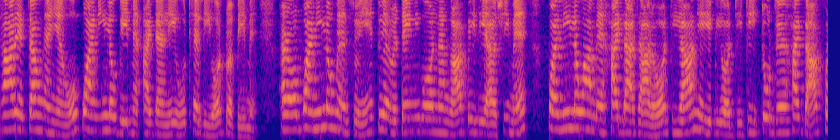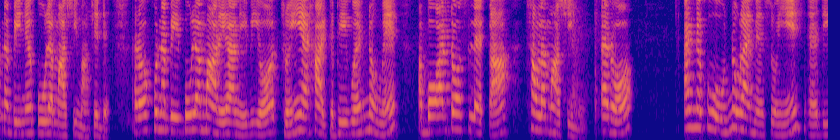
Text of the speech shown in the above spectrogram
ထားတဲ့ကြောက်ငံရံကို pointing လုပ်ပေးမယ် item လေးကိုထည့်ပြီးတော့တွက်ပေးမယ်အဲ့တော့ pointing လုပ်မယ်ဆိုရင်သူ့ရဲ့ retaining wall length က PDR ရှိမယ် pointing လုပ်ရမယ် height ကကြတော့ဒီကနေပြီးတော့ဒီဒီ total height က9ပေနဲ့6လက်မရှိမှာဖြစ်တယ်အဲ့တော့9ပေ6လက်မတွေကနေပြီးတော့ drain ရဲ့ height တပေခွဲနှုတ်မယ်အပေါ်က top slat က6လက်မရှိမယ်အဲ့တော့အဲ့နှစ်ခုကိုနှုတ်လိုက်မယ်ဆိုရင်အဲဒီ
